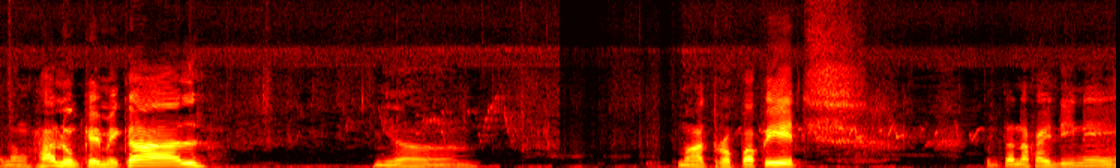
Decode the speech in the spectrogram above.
Walang halong chemical. Yan. Mga tropa pits. Punta na kayo din eh.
